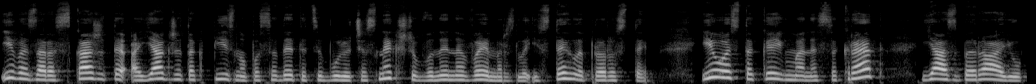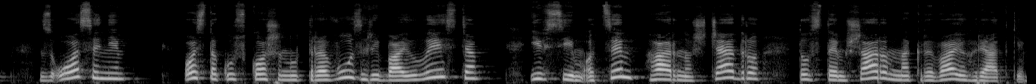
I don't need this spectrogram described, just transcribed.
І ви зараз скажете, а як же так пізно посадити цибулю часник, щоб вони не вимерзли і встигли прорости. І ось такий в мене секрет. Я збираю з осені ось таку скошену траву, згрібаю листя і всім оцим гарно, щедро, товстим шаром накриваю грядки.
